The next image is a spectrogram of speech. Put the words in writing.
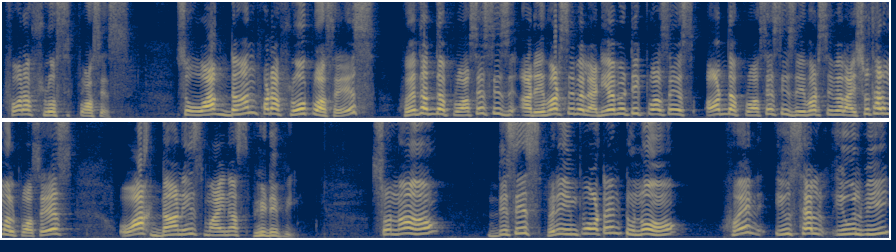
for a flow process. So, work done for a flow process whether the process is a reversible adiabatic process or the process is reversible isothermal process work done is minus VDP. So, now this is very important to know when you shall you will be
